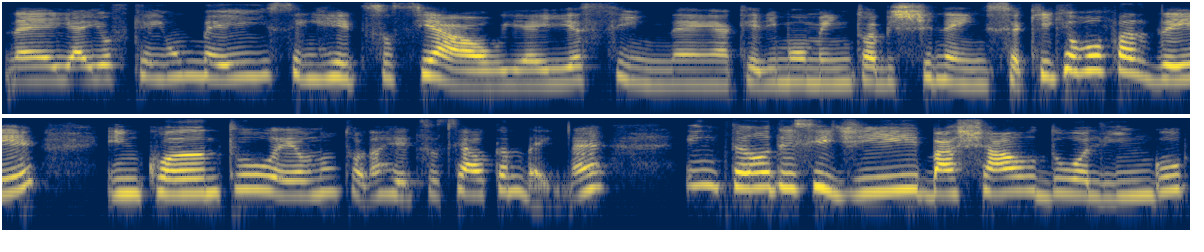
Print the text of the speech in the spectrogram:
Né? E aí eu fiquei um mês sem rede social. E aí, assim, né, aquele momento abstinência. O que, que eu vou fazer enquanto eu não estou na rede social também, né? Então eu decidi baixar o Duolingo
